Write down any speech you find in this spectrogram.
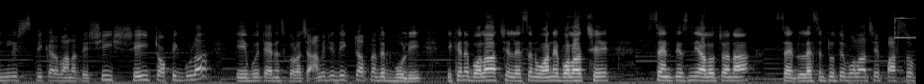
ইংলিশ স্পিকার বানাতে সেই সেই টপিকগুলো এই বইতে অ্যারেঞ্জ করা আছে। আমি যদি একটু আপনাদের বলি, এখানে বলা আছে লেসন ওয়ানে বলা আছে সেন্টেন্স নিয়ে আলোচনা লেসন টুতে বলা আছে পার্টস অফ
